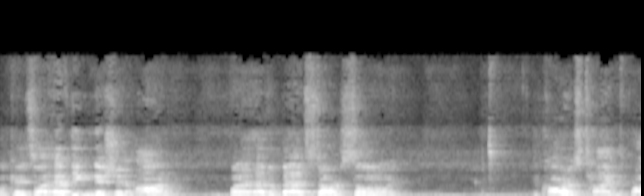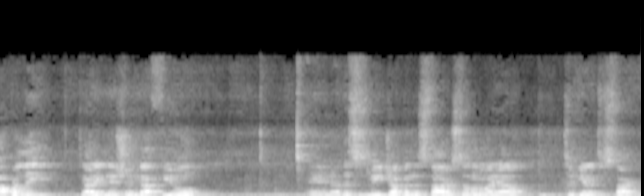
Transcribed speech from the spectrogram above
Okay, so I have the ignition on, but I have a bad starter solenoid. The car is timed properly, got ignition, got fuel, and uh, this is me jumping the starter solenoid out to get it to start.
